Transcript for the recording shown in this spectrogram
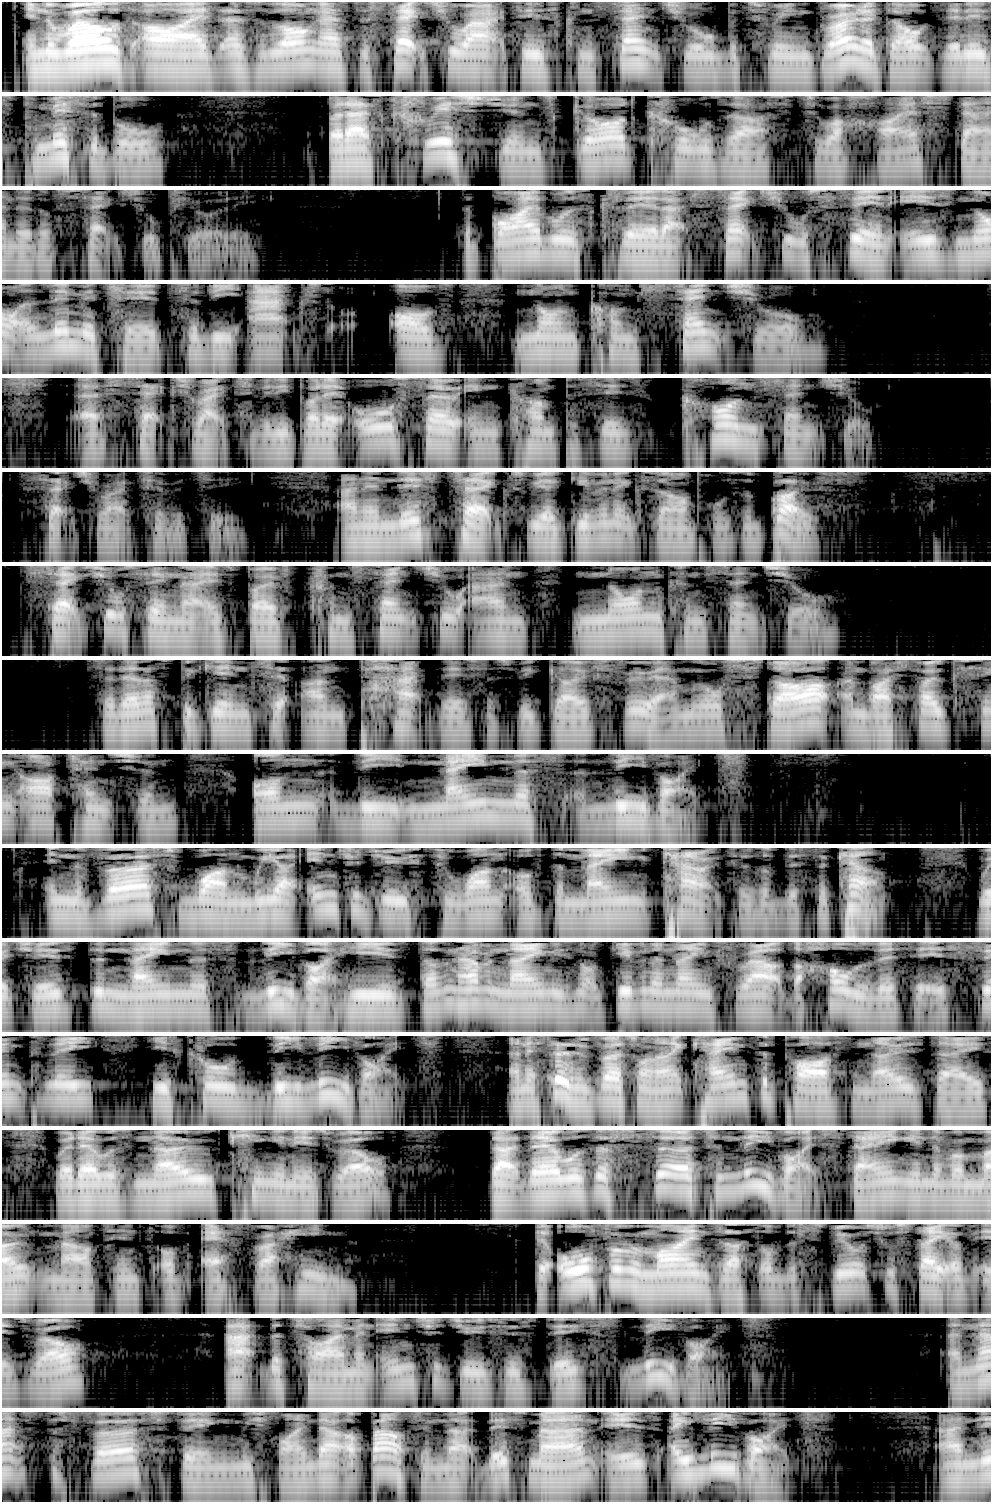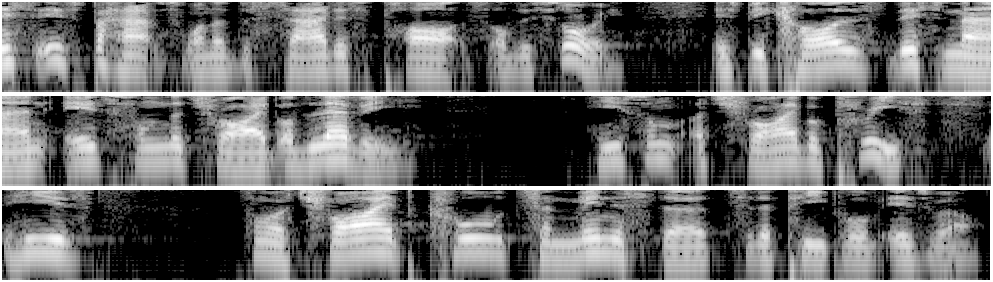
In the world's eyes, as long as the sexual act is consensual between grown adults, it is permissible. But as Christians, God calls us to a higher standard of sexual purity. The Bible is clear that sexual sin is not limited to the acts of non consensual uh, sexual activity, but it also encompasses consensual sexual activity. And in this text, we are given examples of both sexual sin that is both consensual and non consensual. So let us begin to unpack this as we go through it. And we'll start and by focusing our attention on the nameless Levite. In the verse 1, we are introduced to one of the main characters of this account, which is the nameless Levite. He is, doesn't have a name, he's not given a name throughout the whole of this. It is simply, he's called the Levite. And it says in verse 1, And it came to pass in those days where there was no king in Israel, that there was a certain Levite staying in the remote mountains of Ephraim. The author reminds us of the spiritual state of Israel at the time and introduces this Levite. And that's the first thing we find out about him, that this man is a Levite. And this is perhaps one of the saddest parts of the story, is because this man is from the tribe of Levi. He's from a tribe of priests. He is from a tribe called to minister to the people of Israel,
